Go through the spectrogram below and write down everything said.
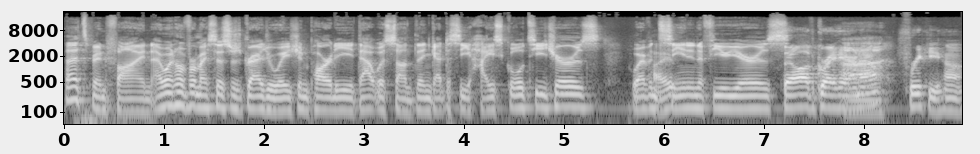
That's been fine. I went home for my sister's graduation party. That was something. Got to see high school teachers who I haven't Hype. seen in a few years. They all have gray hair now. Uh, Freaky, huh?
